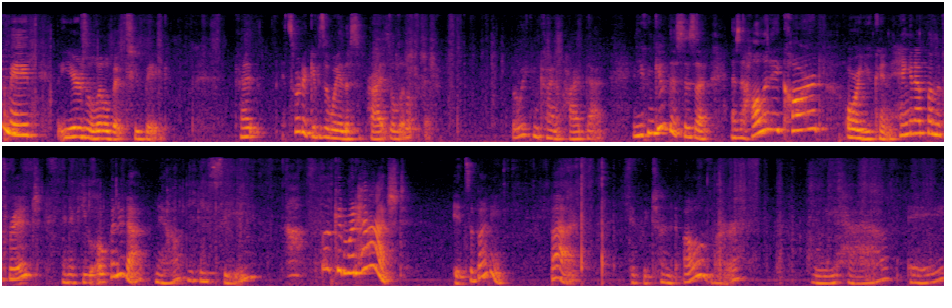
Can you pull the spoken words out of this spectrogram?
of made the ears a little bit too big. It sort of gives away the surprise a little bit. But we can kind of hide that. And you can give this as a, as a holiday card or you can hang it up on the fridge. And if you open it up now, you can see, look at what hatched it's a bunny. But if we turn it over, we have a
